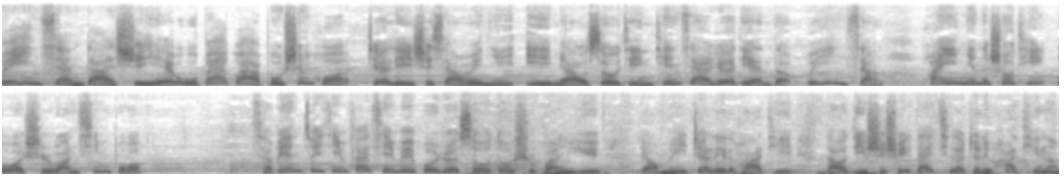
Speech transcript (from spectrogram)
微印象大视野，无八卦不生活。这里是想为您一秒搜尽天下热点的微印象，欢迎您的收听，我是王新博。小编最近发现，微博热搜都是关于撩妹这类的话题，到底是谁带起了这类话题呢？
